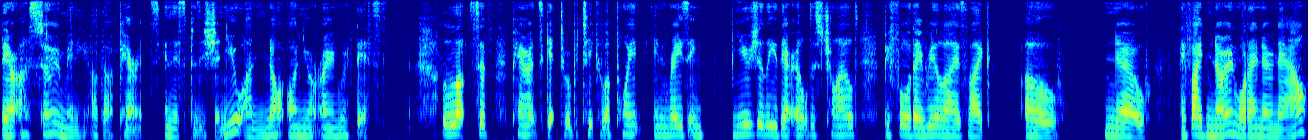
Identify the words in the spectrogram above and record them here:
there are so many other parents in this position. You are not on your own with this. Lots of parents get to a particular point in raising usually their eldest child before they realize, like, oh, no, if I'd known what I know now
